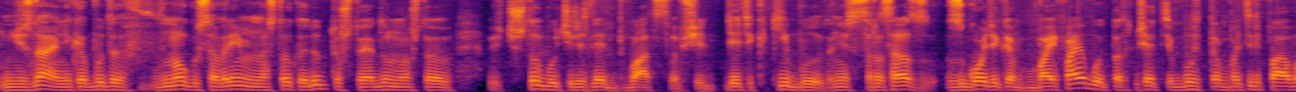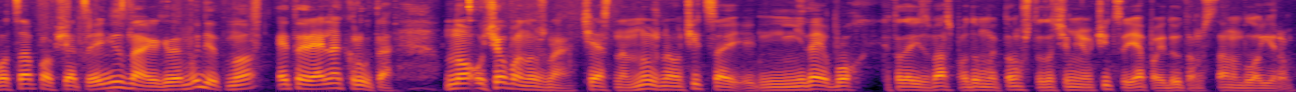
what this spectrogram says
не знаю, они как будто в ногу со временем настолько идут, то, что я думаю, что что будет через лет 20 вообще? Дети какие будут? Они сразу, сразу с годика Wi-Fi будут подключать и будут там по, по WhatsApp общаться. Я не знаю, это будет, но это реально круто. Но учеба нужна, честно. Нужно учиться. Не дай бог, кто-то из вас подумает о том, что зачем мне учиться, я пойду там стану блогером.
